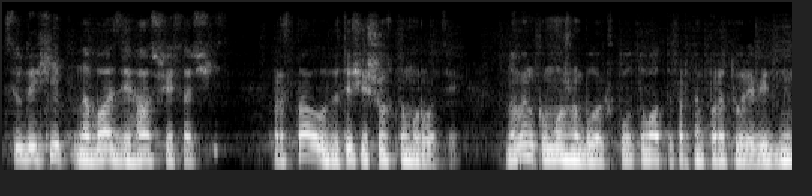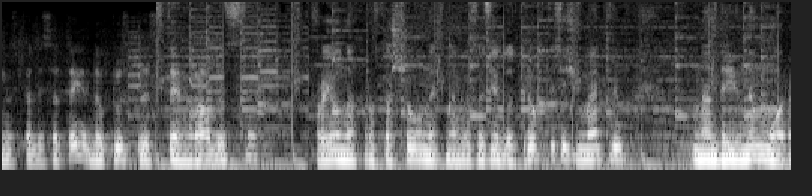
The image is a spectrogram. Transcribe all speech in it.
Всюди хід на базі ГАЗ-66 представили у 2006 році. Новинку можна було експлуатувати при температурі від мінус 50 до плюс 50 градусів в районах, розташованих на висоті до 3000 метрів над рівнем моря.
